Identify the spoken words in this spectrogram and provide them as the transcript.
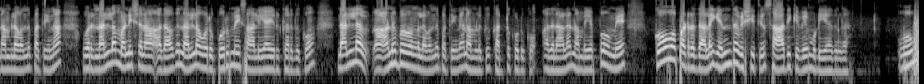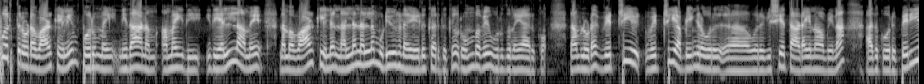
நம்மளை வந்து பார்த்திங்கன்னா ஒரு நல்ல மனுஷனாக அதாவது நல்ல ஒரு பொறுமைசாலியாக இருக்கிறதுக்கும் நல்ல அனுபவங்களை வந்து பார்த்திங்கன்னா நம்மளுக்கு கற்றுக் கொடுக்கும். அதனால் நம்ம எப்போவுமே கோவப்படுறதால எந்த விஷயத்தையும் சாதிக்கவே முடியாதுங்க. ஒவ்வொருத்தரோட வாழ்க்கையிலையும் பொறுமை நிதானம் அமைதி இது எல்லாமே நம்ம வாழ்க்கையில் நல்ல நல்ல முடிவுகளை எடுக்கிறதுக்கு ரொம்பவே உறுதுணையாக இருக்கும். நம்மளோட வெற்றி வெற்றி அப்படிங்கிற ஒரு ஒரு விஷயத்தை அடையணும் அப்படின்னா அதுக்கு ஒரு பெரிய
